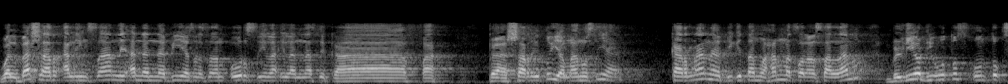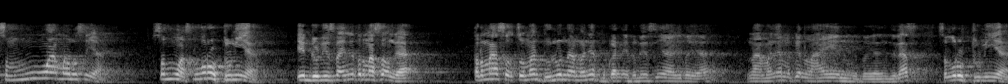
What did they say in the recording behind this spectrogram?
Wal bashar al-insan li'anna an-nabiy sallallahu alaihi wasallam ursila ila an-nasi kaffah. Bashar itu ya manusia. Karena Nabi kita Muhammad sallallahu alaihi wasallam beliau diutus untuk semua manusia. Semua seluruh dunia. Indonesia ini termasuk enggak? Termasuk cuman dulu namanya bukan Indonesia gitu ya. Namanya mungkin lain gitu yang jelas seluruh dunia.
